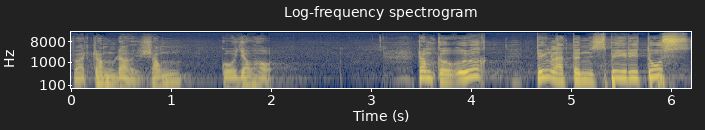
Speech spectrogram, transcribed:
và trong đời sống của giáo hội. Trong cựu ước, tiếng Latin spiritus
